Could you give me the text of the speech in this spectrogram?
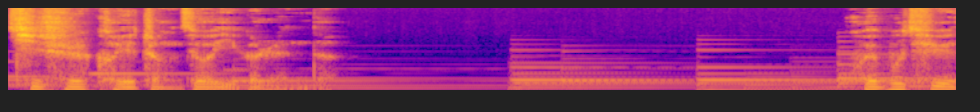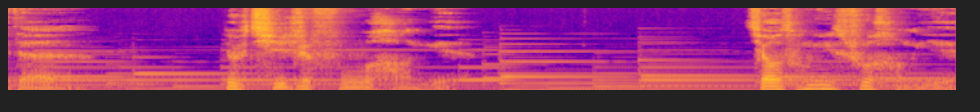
其实可以拯救一个人的。回不去的，又岂止服务行业、交通运输行业、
